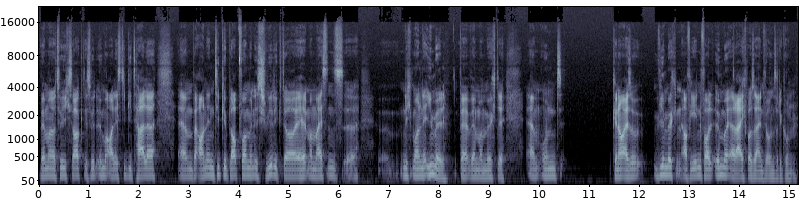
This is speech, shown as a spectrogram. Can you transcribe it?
wenn man natürlich sagt, es wird immer alles digitaler. Ähm, bei anderen Ticketplattformen ist es schwierig, da erhält man meistens äh, nicht mal eine E-Mail, wenn man möchte. Ähm, und genau, also wir möchten auf jeden Fall immer erreichbar sein für unsere Kunden.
